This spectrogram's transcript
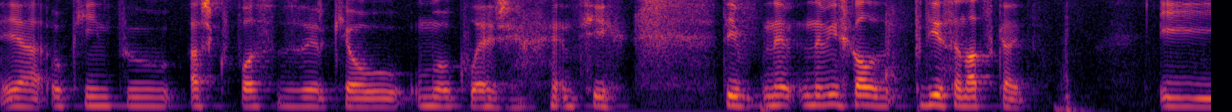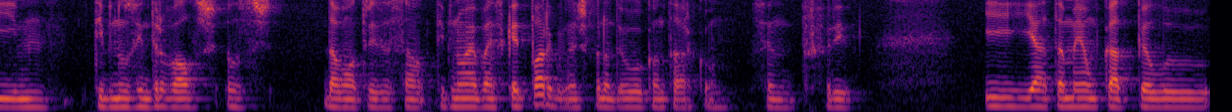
Yeah, o quinto, acho que posso dizer que é o, o meu colégio antigo. Tipo, na, na minha escola podia-se andar de skate. E, tipo, nos intervalos, eles davam autorização. Tipo, não é bem skatepark, mas pronto, eu vou contar como sendo preferido. E há também um bocado pelo.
